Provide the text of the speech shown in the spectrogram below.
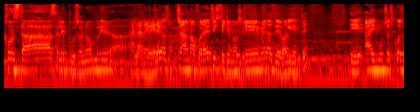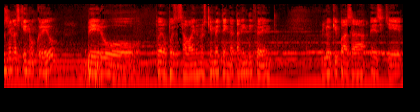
Consta hasta le puso nombre a, la nevera. O sea, no, fuera de chiste, yo no es que me las dé valiente. Eh, hay muchas cosas en las que no creo, pero, pero pues esa vaina no es que me tenga tan indiferente. Lo que pasa es que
